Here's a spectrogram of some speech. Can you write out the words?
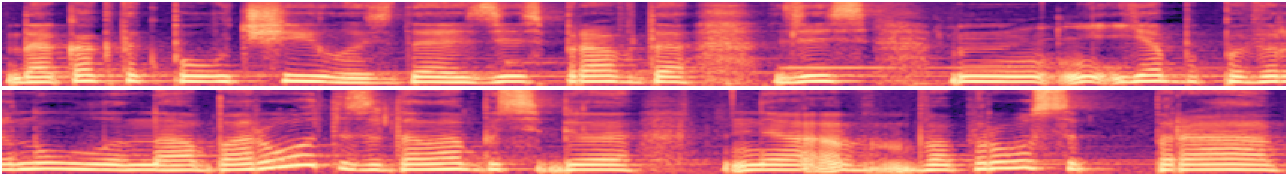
Да, как так получилось? Да, здесь, правда, здесь я бы повернула наоборот и задала бы себе э, вопросы про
